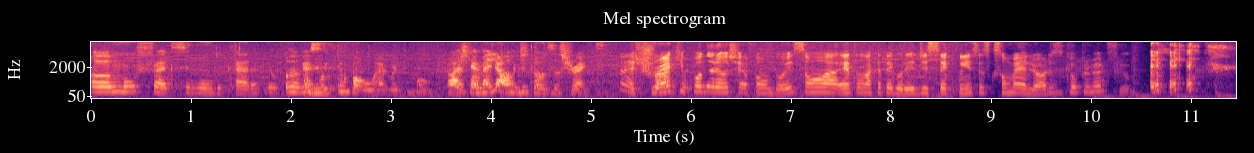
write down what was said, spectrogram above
amo o Shrek segundo, cara. Eu amo É muito bom, é muito bom. Eu acho que é melhor de todos os Shreks. É, Shrek e Poderoso Chefão 2 são entram na categoria de sequências que são melhores do que o primeiro filme.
